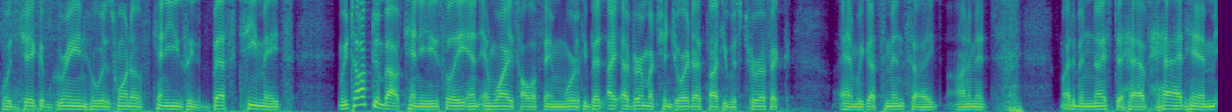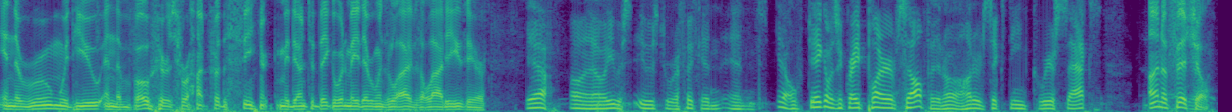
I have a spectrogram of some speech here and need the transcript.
with Jacob Green, who is one of Kenny Easley's best teammates. We talked to him about Kenny Easley and, and why he's Hall of Fame worthy, but I, I very much enjoyed it. I thought he was terrific, and we got some insight on him. It might have been nice to have had him in the room with you and the voters, Ron, for the senior committee. Don't you think it would have made everyone's lives a lot easier? Yeah. Oh no, he was he was terrific, and and you know Jacob was a great player himself. You know, 116 career sacks. Unofficial,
